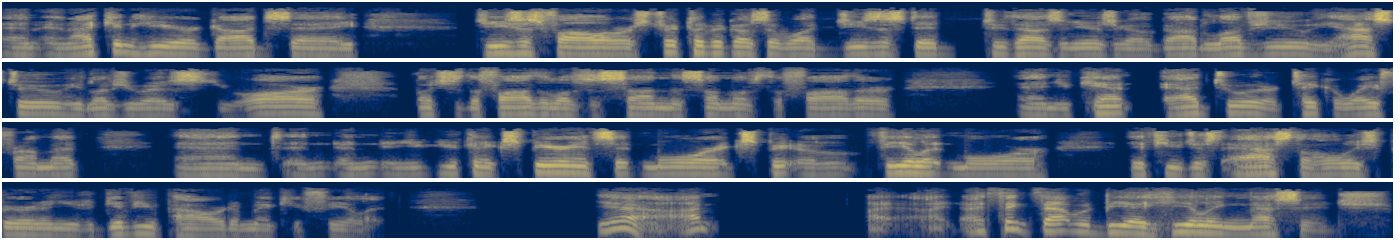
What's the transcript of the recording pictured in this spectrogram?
and, and I can hear God say, Jesus follower strictly because of what Jesus did 2,000 years ago. God loves you. He has to. He loves you as you are. Much as the Father loves the Son, the Son loves the Father. And you can't add to it or take away from it. And, and, and you, you can experience it more, exper- feel it more if you just ask the Holy Spirit and you to give you power to make you feel it. Yeah, I'm, I, I- think that would be a healing message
